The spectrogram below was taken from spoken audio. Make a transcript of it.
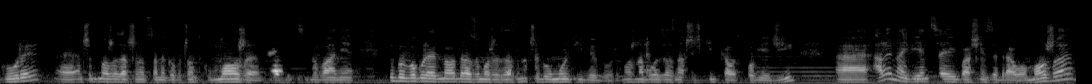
Góry, e, znaczy może zacznę od samego początku, może zdecydowanie, tu był w ogóle, no od razu może zaznaczę, był multiwybór, można było zaznaczyć kilka odpowiedzi, e, ale najwięcej właśnie zebrało morze,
